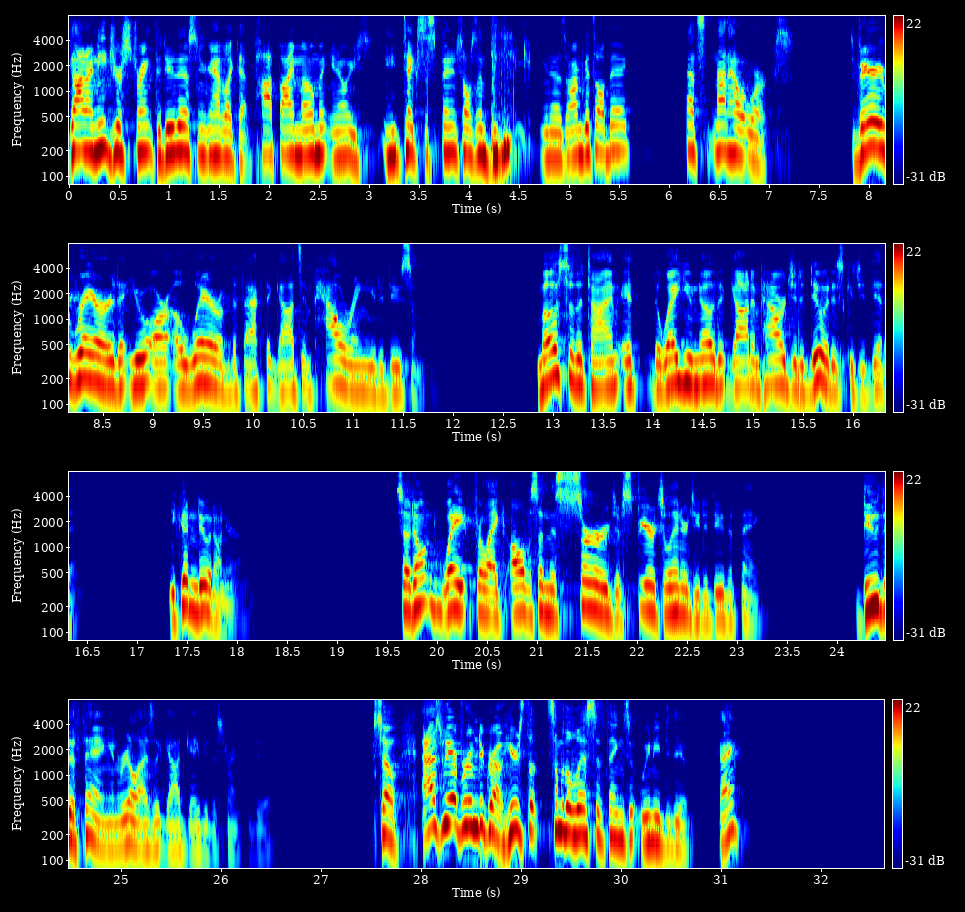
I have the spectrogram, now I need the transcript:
God, I need your strength to do this, and you're going to have like that Popeye moment, you know, he, he takes the spinach, all of a sudden, you know, his arm gets all big? That's not how it works. It's very rare that you are aware of the fact that God's empowering you to do something. Most of the time, it, the way you know that God empowered you to do it is because you did it. You couldn't do it on your own. So don't wait for like all of a sudden this surge of spiritual energy to do the thing. Do the thing and realize that God gave you the strength to do it. So, as we have room to grow, here's the, some of the list of things that we need to do, okay?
